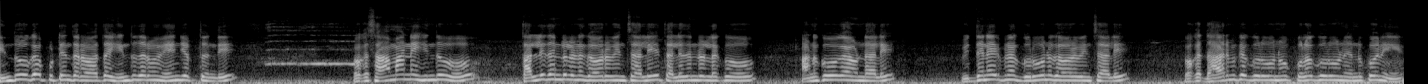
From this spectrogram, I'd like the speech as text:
హిందువుగా పుట్టిన తర్వాత హిందూ ధర్మం ఏం చెప్తుంది? ఒక సామాన్య హిందువు తల్లిదండ్రులను గౌరవించాలి తల్లిదండ్రులకు అనుకువగా ఉండాలి విద్య నేర్పిన గురువును గౌరవించాలి ఒక ధార్మిక గురువును కుల గురువును ఎన్నుకొని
